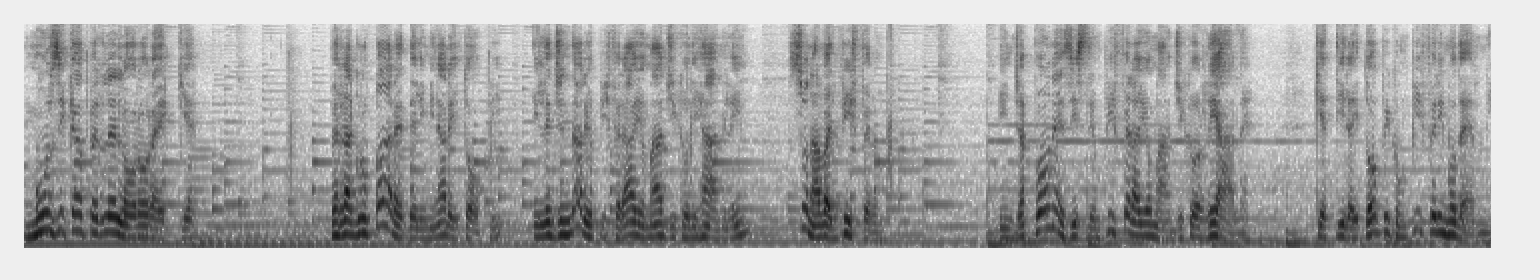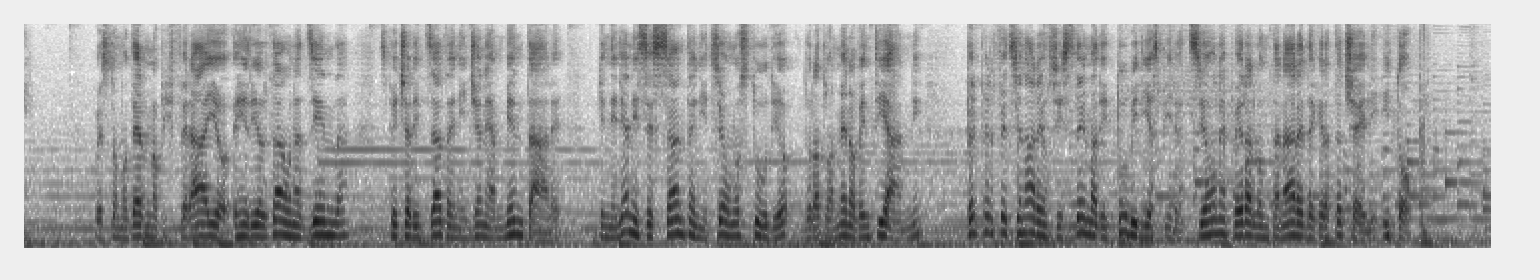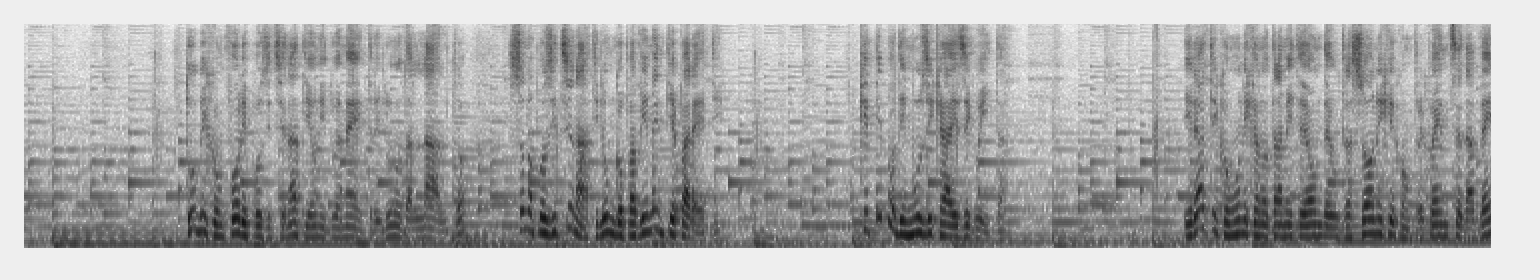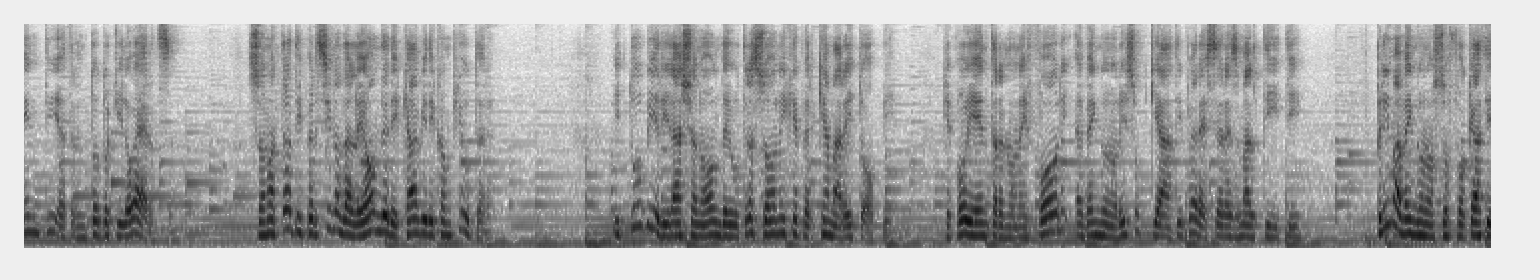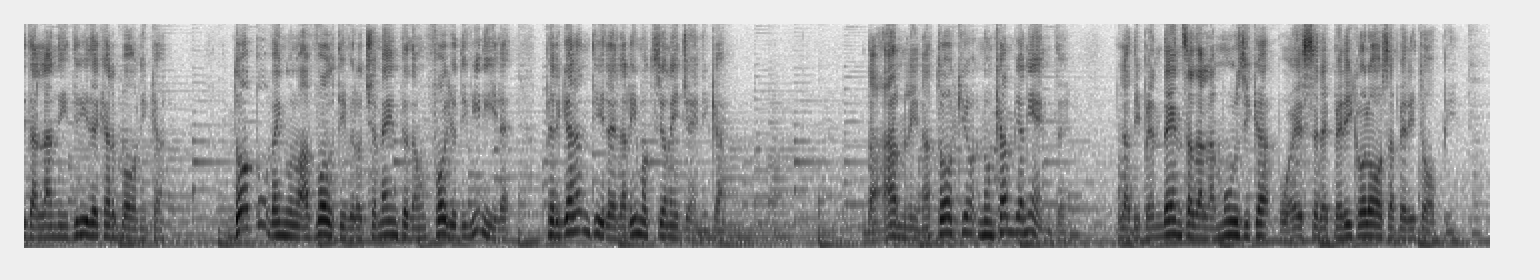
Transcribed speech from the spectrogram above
Musica per le loro orecchie. Per raggruppare ed eliminare i topi, il leggendario pifferaio magico di Hamelin suonava il piffero. In Giappone esiste un pifferaio magico reale, che attira i topi con pifferi moderni. Questo moderno pifferaio è in realtà un'azienda specializzata in igiene ambientale che negli anni 60 iniziò uno studio, durato almeno 20 anni, per perfezionare un sistema di tubi di aspirazione per allontanare dai grattacieli i topi. Tubi con fori posizionati ogni due metri l'uno dall'altro sono posizionati lungo pavimenti e pareti. Che tipo di musica è eseguita? I rati comunicano tramite onde ultrasoniche con frequenze da 20 a 38 kHz. Sono attratti persino dalle onde dei cavi di computer. I tubi rilasciano onde ultrasoniche per chiamare i topi, che poi entrano nei fori e vengono risucchiati per essere smaltiti. Prima vengono soffocati dall'anidride carbonica, Dopo vengono avvolti velocemente da un foglio di vinile per garantire la rimozione igienica. Da Hamlin a Tokyo non cambia niente. La dipendenza dalla musica può essere pericolosa per i topi.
